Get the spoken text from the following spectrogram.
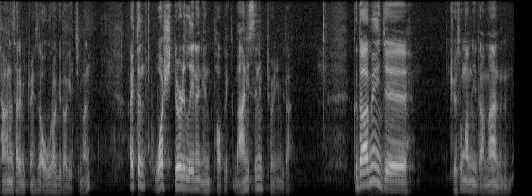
당하는 사람 입장에서 억울하기도 하겠지만 하여튼 wash dirty linen in public 많이 쓰는 표현입니다. 그 다음에 이제 죄송합니다만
